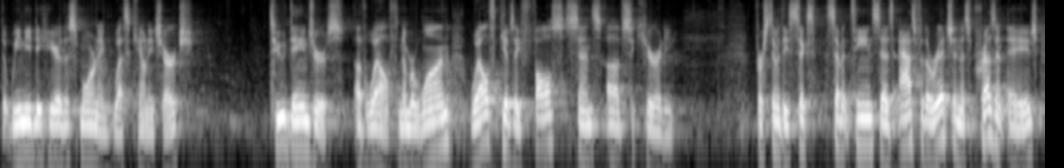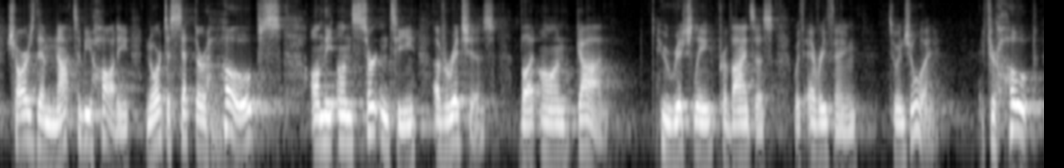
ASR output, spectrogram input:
that we need to hear this morning, West County Church. Two dangers of wealth. Number one, wealth gives a false sense of security. 1 Timothy 6 17 says, As for the rich in this present age, charge them not to be haughty, nor to set their hopes on the uncertainty of riches, but on God, who richly provides us with everything to enjoy. If your hope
